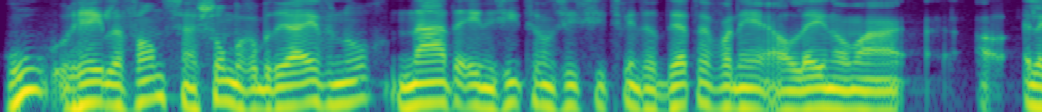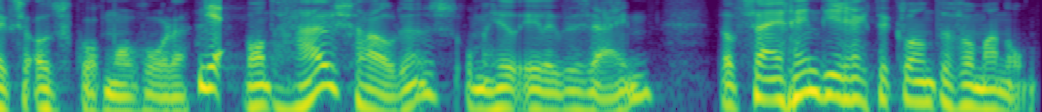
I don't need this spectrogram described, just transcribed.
Hoe relevant zijn sommige bedrijven nog na de energietransitie 2030, wanneer alleen nog maar elektrische auto's verkocht mogen worden? Want huishoudens, om heel eerlijk te zijn, dat zijn geen directe klanten van Manon.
